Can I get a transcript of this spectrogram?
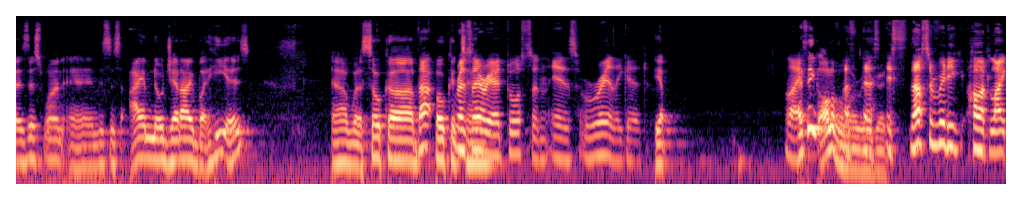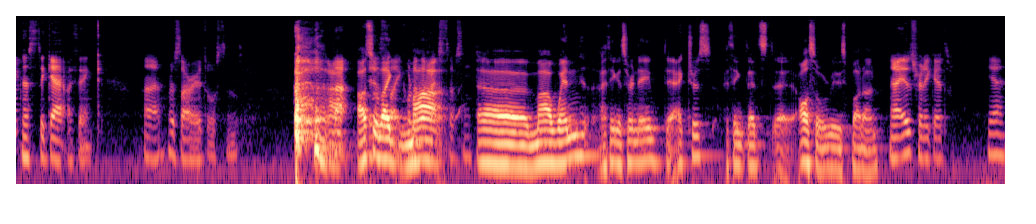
is this one, and this is I am no Jedi, but he is. Uh, with Ahsoka, That Bo-Katan. Rosario Dawson is really good. Yep, Like I think all of them are really good. it's- that's a really hard likeness to get. I think uh, Rosario Dawson's. That also is, like, one Ma best I've seen. uh, Ma Wen. I think it's her name, the actress. I think that's uh, also really spot on. No, it is really good. Yeah,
